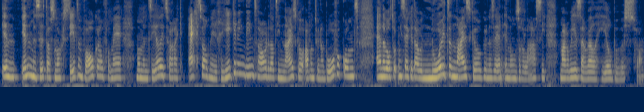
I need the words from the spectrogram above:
in, in me zit. Dat is nog steeds een valkuil voor mij momenteel. Iets waar ik echt wel mee rekening dien te houden. Dat die nice girl af en toe naar boven komt. En dat wil ook niet zeggen dat we nooit een nice girl kunnen zijn in onze relatie. Maar wees daar wel heel bewust van.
